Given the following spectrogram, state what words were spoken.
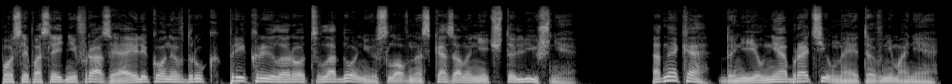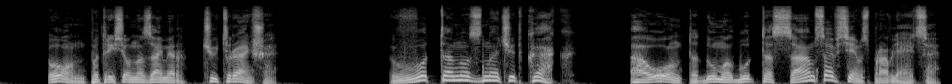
После последней фразы Айликона вдруг прикрыла рот ладонью, словно сказала нечто лишнее. Однако Даниил не обратил на это внимания. Он потрясенно замер чуть раньше. «Вот оно значит как!» А он-то думал, будто сам совсем справляется.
